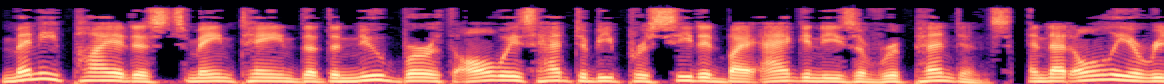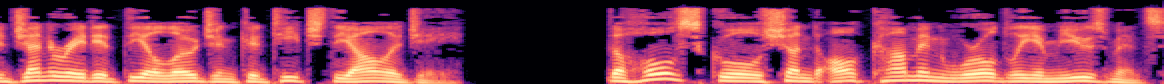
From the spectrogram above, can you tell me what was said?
Many pietists maintained that the new birth always had to be preceded by agonies of repentance, and that only a regenerated theologian could teach theology. The whole school shunned all common worldly amusements,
